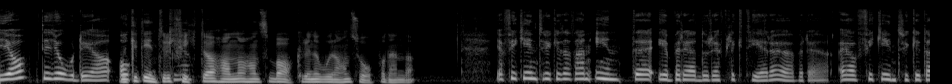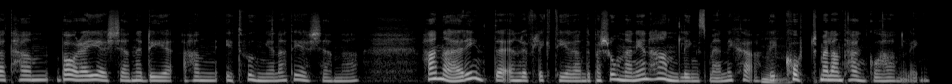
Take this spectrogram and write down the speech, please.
Ja, det gjorde jeg. Og... Hvilket inntrykk fikk du av han og hans bakgrunn, og hvordan han så på den da? Jeg fikk inntrykket at han ikke er beredd å reflektere over det. Jeg fikk inntrykket at han bare erkjenner det han er tvungen å erkjenne. Han er ikke en reflekterende person, han er en handlingsmänniska. Det er kort mellom tanke og handling.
